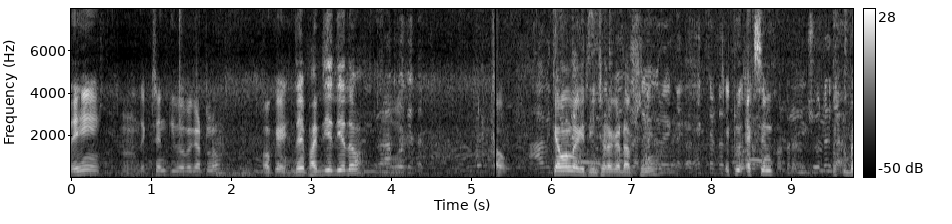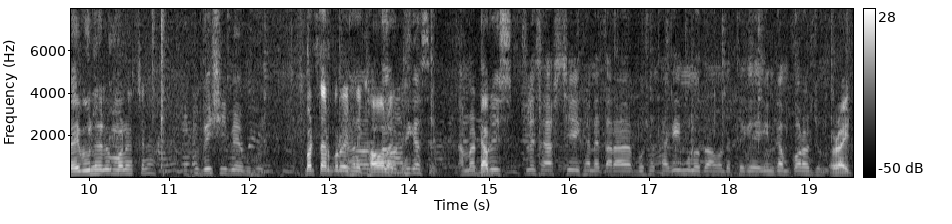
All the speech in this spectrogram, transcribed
দেখি দেখছেন কীভাবে কাটলো? ওকে দে ফাইভ দিয়ে দিয়ে দাও। কেমন লাগে তিনশো টাকা ডাব শুনে একটু একটু ব্যয়বহুল হলো মনে হচ্ছে না? একটু বেশি ব্যয়বহুল। বাট তারপরে এখানে খাওয়া লাগবে। ঠিক আছে আমরা টুরিস্ট প্লেসে আসছি এখানে তারা বসে থাকেই মূলত আমাদের থেকে ইনকাম করার জন্য। রাইট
